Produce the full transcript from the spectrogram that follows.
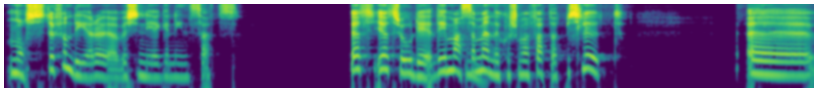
måste fundera över sin egen insats. Jag, jag tror det. Det är massa mm. människor som har fattat beslut. Eh,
